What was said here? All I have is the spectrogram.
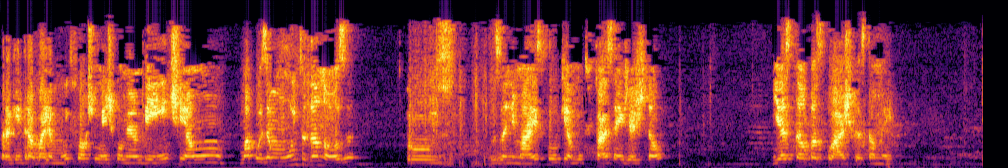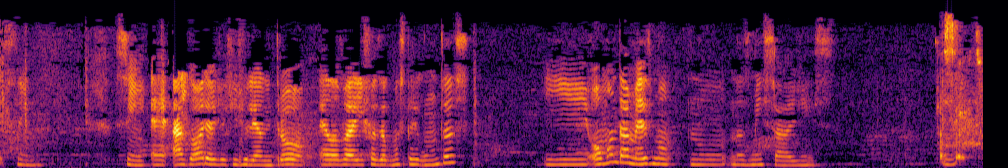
para quem trabalha muito fortemente com o meio ambiente, é um, uma coisa muito danosa para os animais, porque é muito fácil a ingestão. E as tampas plásticas também. Sim. Sim, é, agora, já que Juliana entrou, ela vai fazer algumas perguntas e ou mandar mesmo no, nas mensagens. Tá certo.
